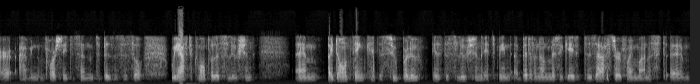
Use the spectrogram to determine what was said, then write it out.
are having, unfortunately, to send them to businesses. So we have to come up with a solution. Um, I don't think the Superloo is the solution. It's been a bit of an unmitigated disaster, if I'm honest. Um,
